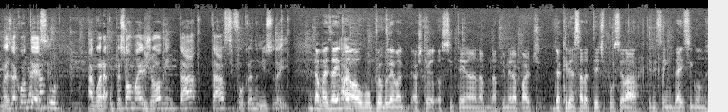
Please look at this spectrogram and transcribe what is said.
mas acontece. Agora, o pessoal mais jovem tá, tá se focando nisso daí. Então, mas aí não é o problema, acho que eu citei na, na- na primeira parte, da criançada ter, tipo, sei lá, eles têm 10 segundos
